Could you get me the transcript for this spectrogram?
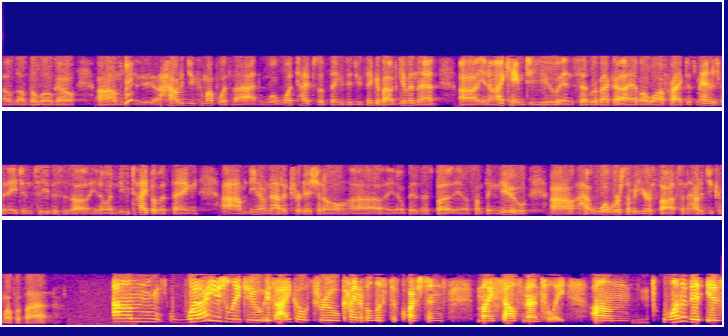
of of the logo. Um, how did you come up with that? What, what types of things did you think about? Given that uh, you know I came to you and said, Rebecca, I have a law practice management agency. This is a you know a new type of a thing. Um, you know not a traditional uh, you know business, but you know something new. Uh, how, what were some of your thoughts and how did you come up with that? Um, what I usually do is I go through kind of a list of questions myself mentally. Um, mm-hmm. One of it is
